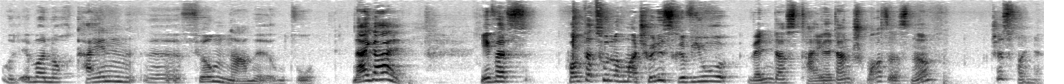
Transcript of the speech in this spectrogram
Und immer noch kein äh, Firmenname irgendwo. Na egal. Jedenfalls kommt dazu noch mal ein schönes Review, wenn das Teil dann schwarz ist. Ne? Tschüss, Freunde.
